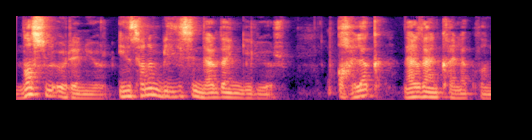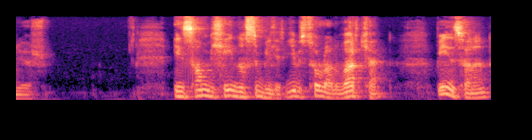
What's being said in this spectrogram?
nasıl öğreniyor? İnsanın bilgisi nereden geliyor? Ahlak nereden kaynaklanıyor? İnsan bir şeyi nasıl bilir gibi sorular varken bir insanın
